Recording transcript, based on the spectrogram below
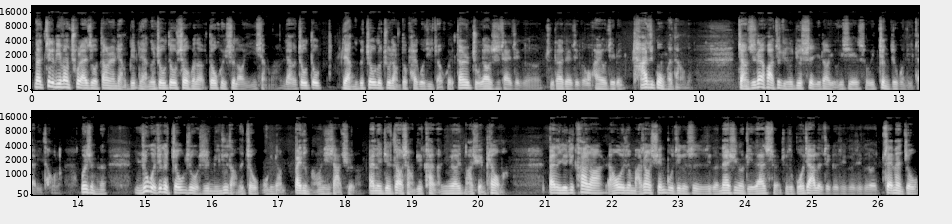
那这个地方出来之后，当然两边两个州都受到都会受到影响了。两个州都两个州的州长都开过记者会，当然主要是在这个主要在这个俄亥俄这边，他是共和党的。讲实在话，这里头就涉及到有一些所谓政治问题在里头了。为什么呢？如果这个州如果是民主党的州，我跟你讲，拜登马上就下去了，拜登就照常去看了，因为要拿选票嘛。拜登就去看了，然后就马上宣布这个是这个 national disaster，就是国家的这个这个这个灾难州，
